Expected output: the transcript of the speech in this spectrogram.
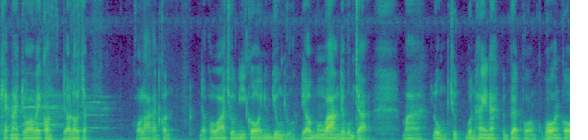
แคปหน้าจอไว้ก่อน เดี๋ยวเราจะขอลากันก่อน เดี๋ยวเพราะว่าช่วงนี้ก็ยุ่งๆอยู่ เดี๋ยวว่างๆเดี๋ยวผมจะมาลงชุดบนให้นะเพื่อนๆพราะเพราะมันก็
